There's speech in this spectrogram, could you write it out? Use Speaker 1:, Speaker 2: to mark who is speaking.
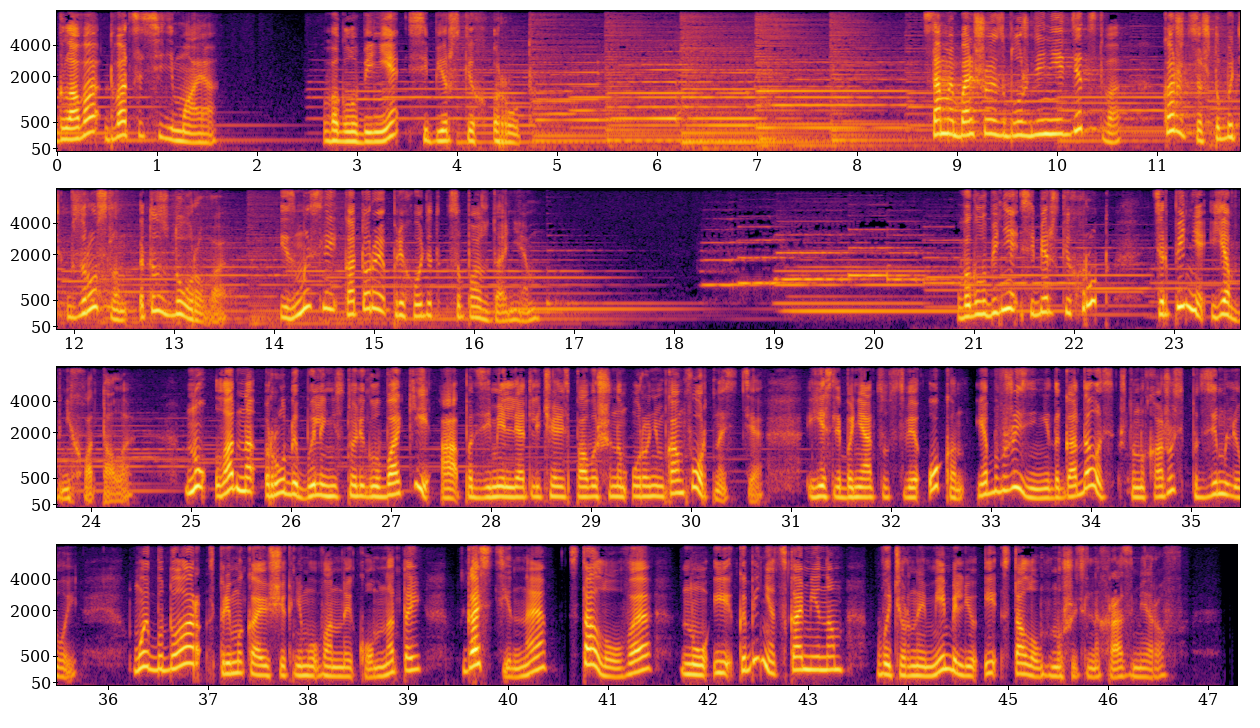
Speaker 1: Глава 27. Во глубине сибирских руд. Самое большое заблуждение детства – кажется, что быть взрослым – это здорово. Из мыслей, которые приходят с опозданием. Во глубине сибирских руд терпения явно не хватало – ну, ладно, руды были не столь глубоки, а подземелья отличались повышенным уровнем комфортности. Если бы не отсутствие окон, я бы в жизни не догадалась, что нахожусь под землей. Мой будуар с примыкающей к нему ванной комнатой, гостиная, столовая, ну и кабинет с камином, вычурной мебелью и столом внушительных размеров.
